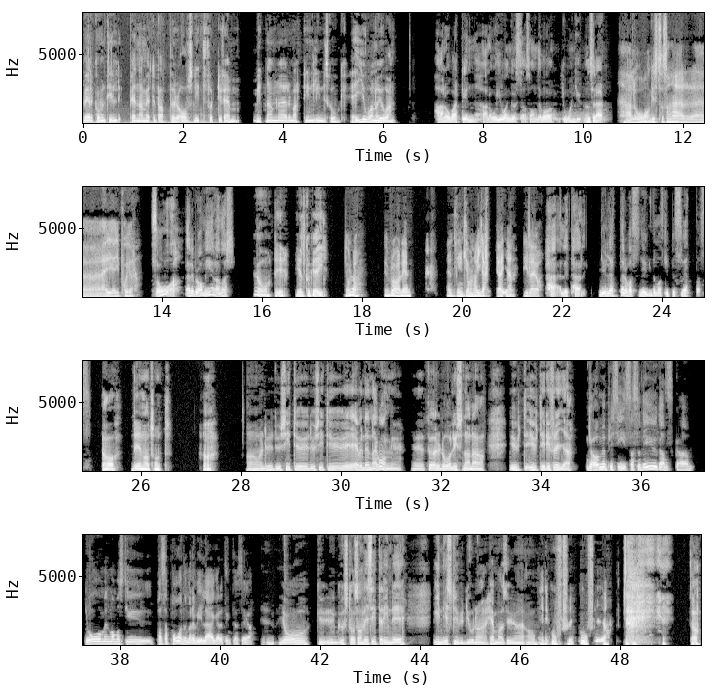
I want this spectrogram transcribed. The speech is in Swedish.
Välkommen till Penna möter papper avsnitt 45. Mitt namn är Martin Lindeskog. Hej Johan och Johan! Hallå Martin! Hallå Johan Gustafsson! Det var Johan Gudmundsson här. Hallå Gustafsson här. Eh, hej hej på er! Så, är det bra med er annars? Ja, det är helt okej. Okay. Jo då, det är bra. Det är... Äntligen kan man ha jacka igen, gillar jag. Härligt, härligt. Det är lättare att vara snygg när man slipper svettas. Ja, det är något sånt. Ja. Ja, men du, du, sitter ju, du sitter ju även denna gång eh, för då lyssnarna ute ut i det fria. Ja, men precis. Alltså det är ju ganska... Jo, men man måste ju passa på när man är villägare, tänkte jag säga. Ja, Gustavsson, vi sitter inne, inne i studiorna, hemmastudiorna. Ja. Är det ofri, ofria? ja.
